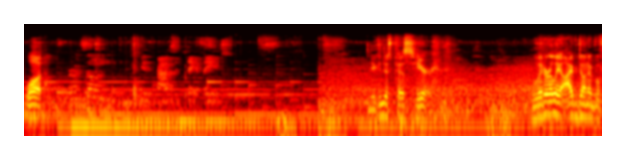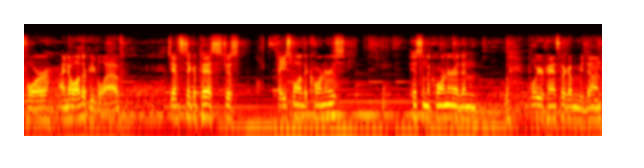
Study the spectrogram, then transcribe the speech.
What? You can just piss here. Literally, I've done it before. I know other people have. So you have to take a piss, just face one of the corners, piss in the corner, and then pull your pants back up and be done.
